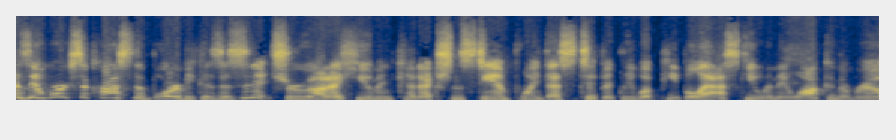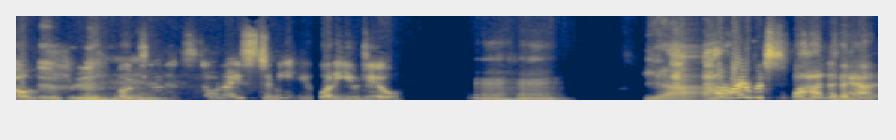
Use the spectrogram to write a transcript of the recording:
does. It works across the board because isn't it true on a human connection standpoint? That's typically what people ask you when they walk in the room. Mhm. Oh, Jen, it's so nice to meet you. What do you do? Mm-hmm. Yeah. How do I respond to that?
